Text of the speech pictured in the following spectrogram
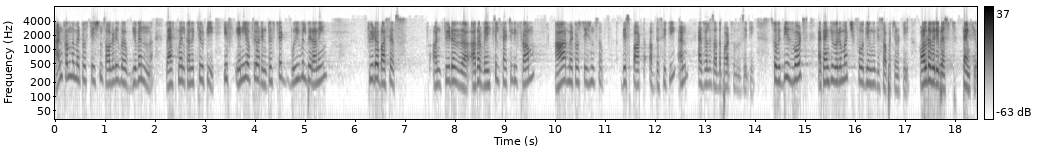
and from the metro stations already we have given last mile connectivity. If any of you are interested, we will be running feeder buses and feeder uh, other vehicles actually from our metro stations this part of the city and as well as other parts of the city. So with these words, I thank you very much for giving me this opportunity. All the very best. Thank you.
